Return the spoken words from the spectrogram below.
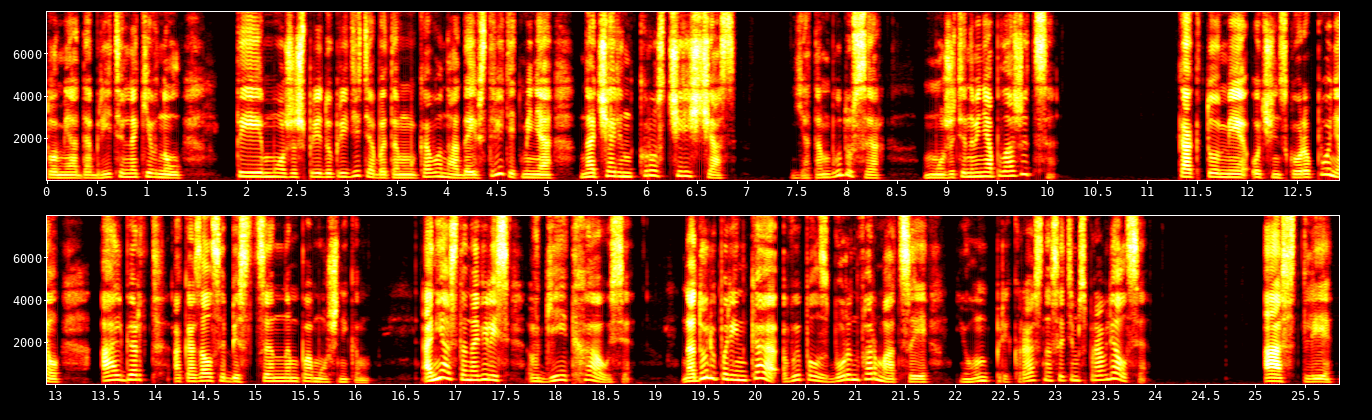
Томми одобрительно кивнул – ты можешь предупредить об этом кого надо и встретить меня на Чаринг-Кросс через час. Я там буду, сэр. Можете на меня положиться». Как Томми очень скоро понял, Альберт оказался бесценным помощником. Они остановились в Гейтхаусе. На долю паренька выпал сбор информации, и он прекрасно с этим справлялся. Астли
